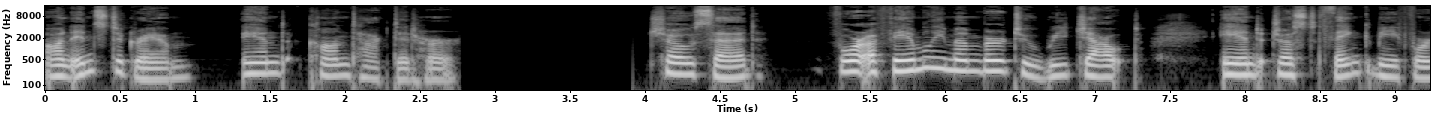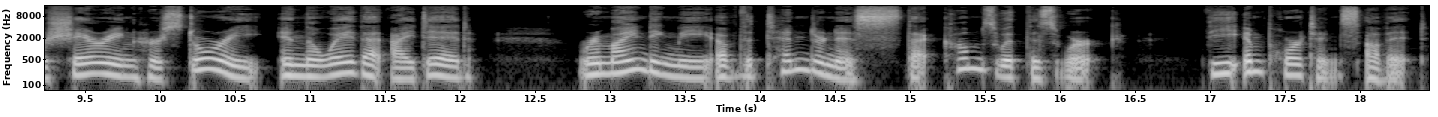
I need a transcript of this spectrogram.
on Instagram and contacted her. Cho said, for a family member to reach out and just thank me for sharing her story in the way that I did, reminding me of the tenderness that comes with this work, the importance of it.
